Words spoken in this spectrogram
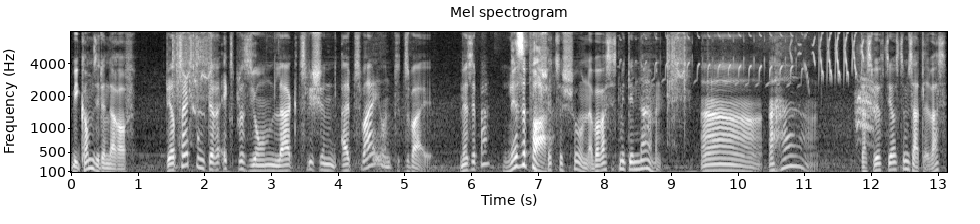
Wie kommen Sie denn darauf? Der Zeitpunkt der Explosion lag zwischen halb zwei und zwei. N'est-ce pas? Ich Nesepa! schätze schon, aber was ist mit dem Namen? Ah, aha. Das wirft Sie aus dem Sattel, was?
